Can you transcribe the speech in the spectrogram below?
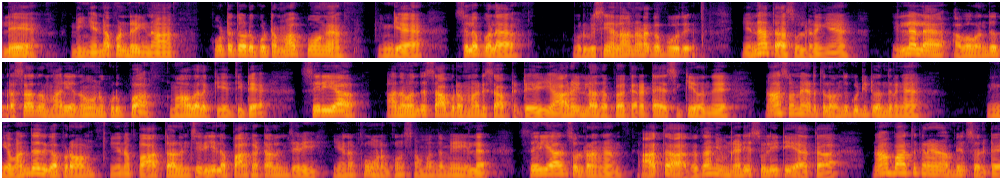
லே நீங்கள் என்ன பண்ணுறீங்கன்னா கூட்டத்தோட கூட்டமாக போங்க. இங்கே சில பல ஒரு விஷயம்லாம் நடக்க போகுது. என்னத்தா சொல்கிறீங்க இல்லைல்ல அவள் வந்து பிரசாதம் மாதிரி எதுவும் ஒன்று கொடுப்பா. மாவிளக்கு ஏற்றிட்டு சரியா அதை வந்து சாப்பிட்ற மாதிரி சாப்பிட்டுட்டு யாரும் இல்லாதப்ப கரெக்டாக எசுக்கி வந்து நான் சொன்ன இடத்துல வந்து கூட்டிகிட்டு வந்துடுங்க நீங்கள் வந்ததுக்கப்புறம் என்னை பார்த்தாலும் சரி இல்லை பார்க்கட்டாலும் சரி எனக்கும் உனக்கும் சம்மந்தமே இல்லை. சரியான்னு சொல்கிறாங்க ஆத்தா அதை தான் நீ முன்னாடியே சொல்லிட்டியே ஆத்தா. நான் பார்த்துக்கிறேன் அப்படின்னு சொல்லிட்டு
